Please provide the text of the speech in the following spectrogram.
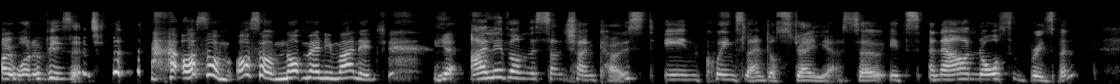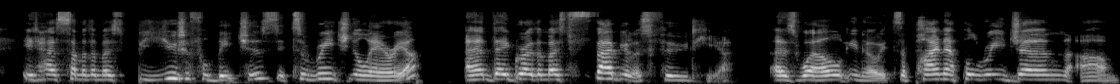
I want to visit. awesome, awesome. Not many manage. Yeah, I live on the Sunshine Coast in Queensland, Australia. So it's an hour north of Brisbane. It has some of the most beautiful beaches. It's a regional area and they grow the most fabulous food here as well. You know, it's a pineapple region. Um,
